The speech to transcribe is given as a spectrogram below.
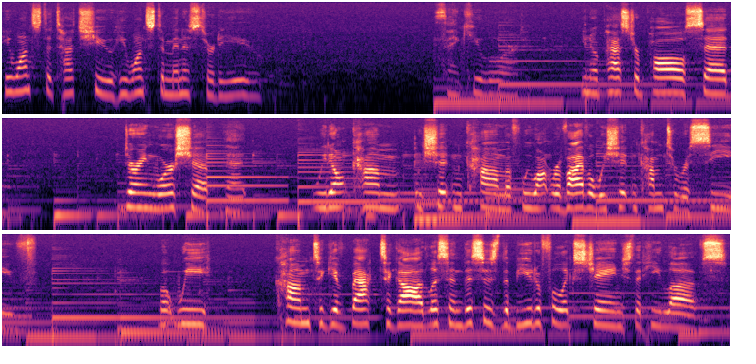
He wants to touch you. He wants to minister to you. Thank you, Lord. You know, Pastor Paul said during worship that we don't come, we shouldn't come. If we want revival, we shouldn't come to receive, but we come to give back to God. Listen, this is the beautiful exchange that He loves.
